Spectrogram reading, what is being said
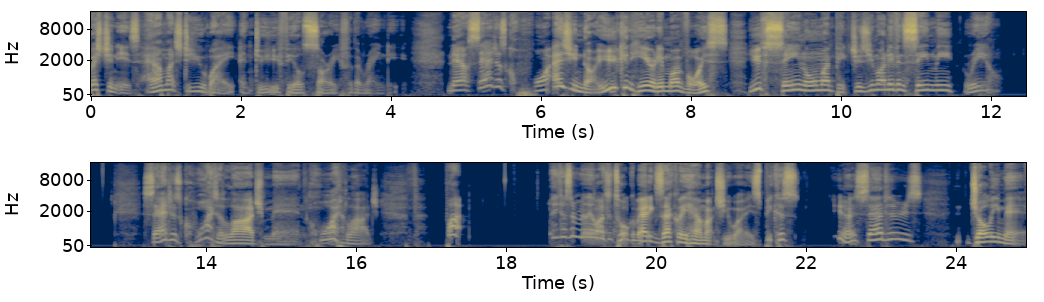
Question is, how much do you weigh and do you feel sorry for the reindeer? Now, Santa's quite, as you know, you can hear it in my voice. You've seen all my pictures. You might even seen me real. Santa's quite a large man, quite large. But he doesn't really like to talk about exactly how much he weighs because, you know, Santa is jolly man.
